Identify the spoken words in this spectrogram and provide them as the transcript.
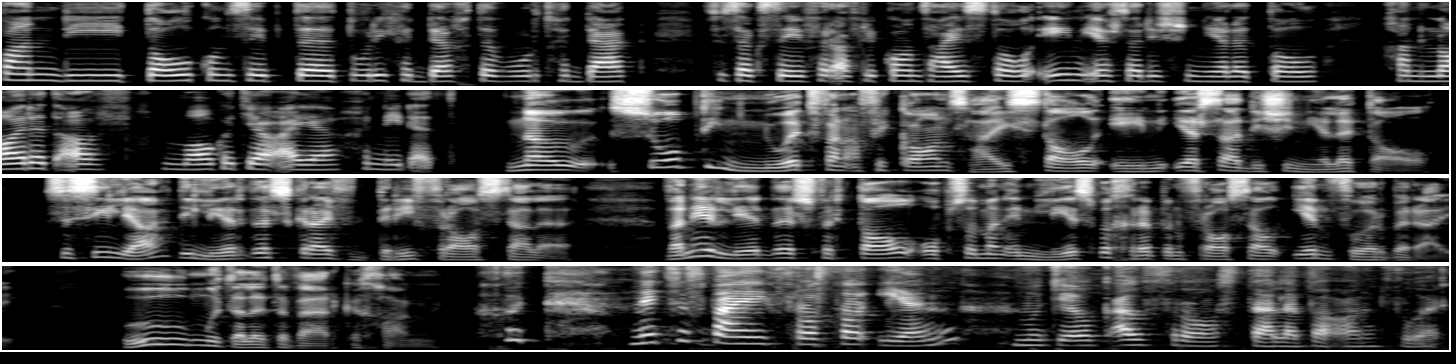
van die taalkonsepte tot die gedigte word gedek. Soos ek sê vir Afrikaans huistaal en eers addisionele taal, gaan laai dit af, maak dit jou eie, geniet dit. Nou, so op die noot van Afrikaans huistaal en eers addisionele taal. Cecilia, die leerder skryf 3 vraestelle. Wanneer leerders vertaal, opsomming en leesbegrip in vraestel 1 voorberei, Hoe moet hulle te werke gaan? Goed, net soos by vraestel 1, moet jy ook ou vraestelle beantwoord.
